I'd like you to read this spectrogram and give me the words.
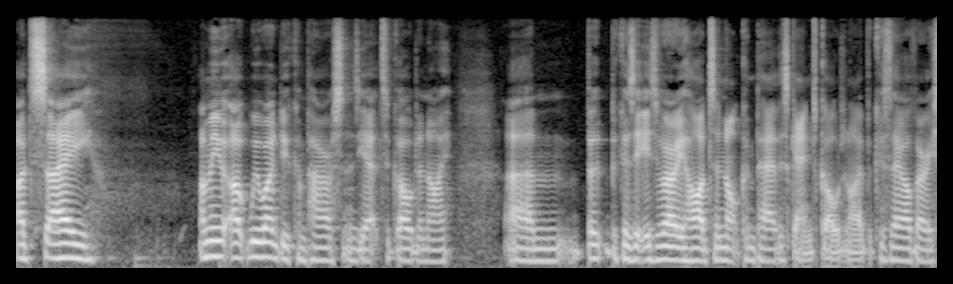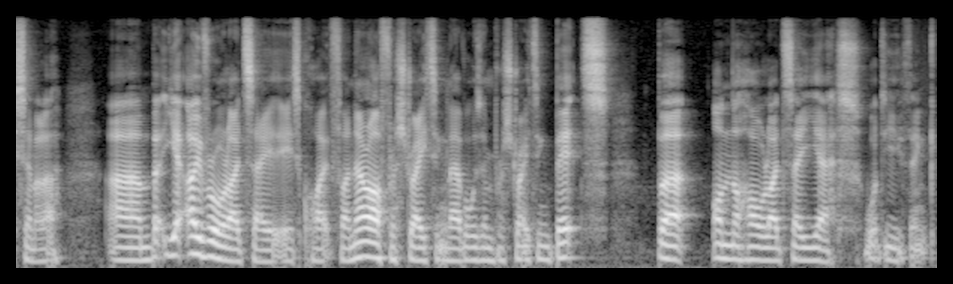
I'd say. I mean, uh, we won't do comparisons yet to GoldenEye, um, but because it is very hard to not compare this game to GoldenEye because they are very similar. Um, but yeah, overall, I'd say it's quite fun. There are frustrating levels and frustrating bits, but on the whole, I'd say yes. What do you think?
